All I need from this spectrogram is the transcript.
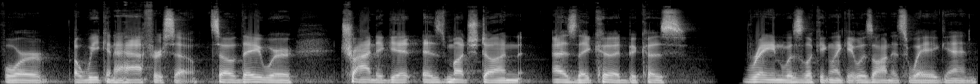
for a week and a half or so. So they were trying to get as much done as they could because rain was looking like it was on its way again.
